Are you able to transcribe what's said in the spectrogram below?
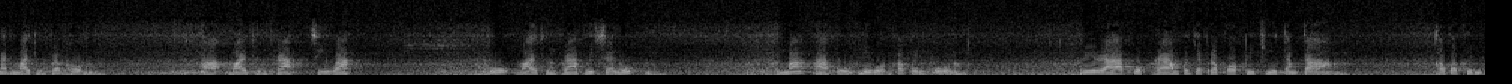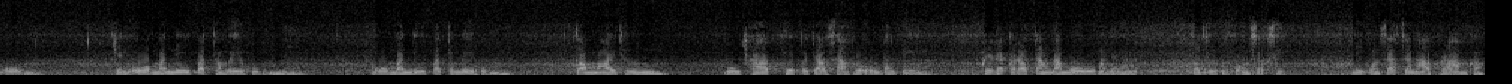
นั้นหมายถึงพระพรหมอะหมายถึงพระศิวะอุหมายถึงพระวิษณุ มะอาอุนี่รวมเข้าเป็นโอมเวลาพวกรามเขาจะประกอบพิธีต่างๆ เขาก็ขึ้นโอมเช่นโอมมณีปัตเมหุมโอมมณีปัตเมหุม ก็หมายถึงบูชาเทพเจ้าสามพระองค์ตั้งเองคล้ายๆกับเราตั้งน้ำโมมันนะเขาถือเป็นของศักดิ์สิทธิ์นี่ของศาสนาพราหมณ์ครับ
